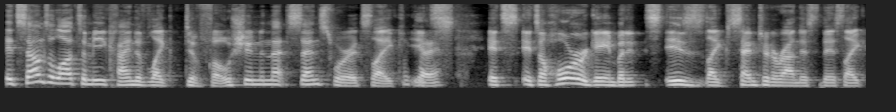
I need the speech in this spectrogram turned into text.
it sounds a lot to me kind of like devotion in that sense where it's like Okay. it's it's it's a horror game but it is like centered around this this like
